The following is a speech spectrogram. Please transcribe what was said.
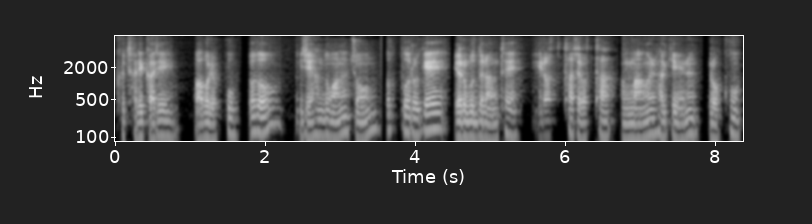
그 자리까지 와버렸고 저도 이제 한동안은 좀 섣부르게 여러분들한테 이렇다 저렇다 전망을 하기에는 그렇고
